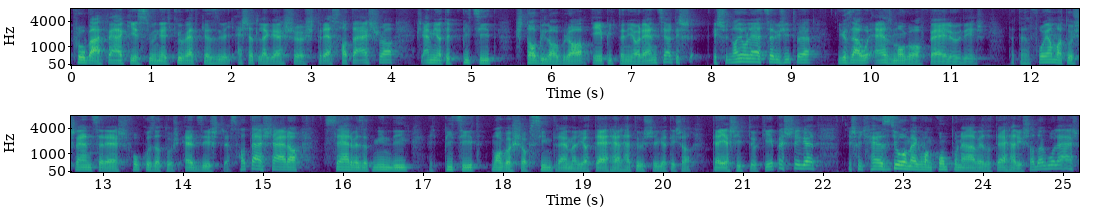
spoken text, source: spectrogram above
próbál felkészülni egy következő, egy esetleges stressz hatásra, és emiatt egy picit stabilabbra építeni a rendszert, és, és nagyon leegyszerűsítve igazából ez maga a fejlődés. Tehát a folyamatos, rendszeres, fokozatos edzés-stressz hatására szervezet mindig egy picit magasabb szintre emeli a terhelhetőséget és a teljesítő képességet, és hogyha ez jól meg van komponálva ez a terhelés adagolás,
